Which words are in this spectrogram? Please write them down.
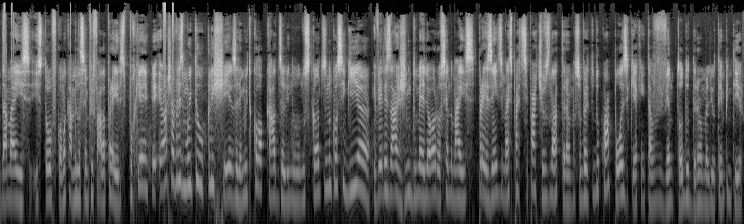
dar mais estofo, como a Camila sempre fala para eles. Porque eu achava eles muito clichês ali, muito colocados ali no, nos cantos e não conseguia ver eles agindo melhor ou sendo mais presentes e mais participativos na trama. Sobretudo com a Pose, que é quem tava vivendo todo o drama ali o tempo inteiro.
